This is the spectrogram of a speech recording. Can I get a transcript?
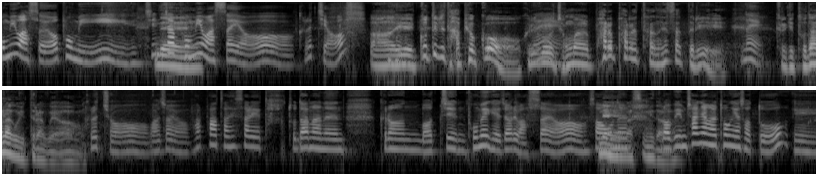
봄이 왔어요, 봄이. 진짜 네. 봄이 왔어요. 그렇죠. 아, 예, 꽃들이 다 폈고 그리고 네. 정말 파릇파릇한 새싹들이 네. 그렇게 돋아나고 있더라고요. 그렇죠. 맞아요. 파릇파릇한 햇살이 다 돋아나는 그런 멋진 봄의 계절이 왔어요. 그래서 네, 오늘 맞습니다. 러빔 찬양을 통해서 또 예,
